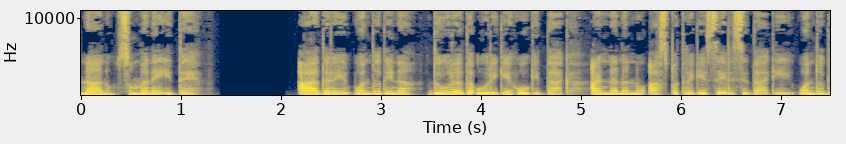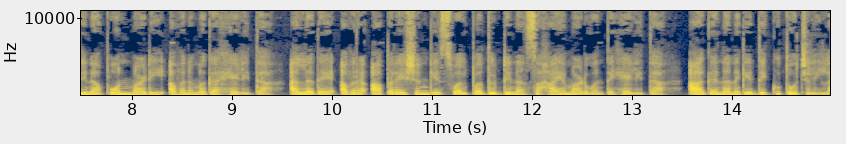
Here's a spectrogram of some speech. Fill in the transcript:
ನಾನು ಸುಮ್ಮನೆ ಇದ್ದೆ. ಆದರೆ ಒಂದು ದಿನ ದೂರದ ಊರಿಗೆ ಹೋಗಿದ್ದಾಗ ಅಣ್ಣನನ್ನು ಆಸ್ಪತ್ರೆಗೆ ಸೇರಿಸಿದ್ದಾಗಿ ಒಂದು ದಿನ ಫೋನ್ ಮಾಡಿ ಅವನ ಮಗ ಹೇಳಿದ್ದ. ಅಲ್ಲದೆ ಅವರ ಆಪರೇಷನ್ಗೆ ಸ್ವಲ್ಪ ದುಡ್ಡಿನ ಸಹಾಯ ಮಾಡುವಂತೆ ಹೇಳಿದ್ದ. ಆಗ ನನಗೆ ದಿಕ್ಕು ತೋಚಲಿಲ್ಲ.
